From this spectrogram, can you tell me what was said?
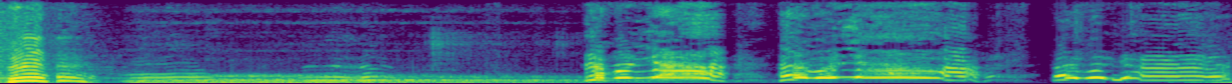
એ ભણ્યા એ ભણ્યા એ ભણ્યા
